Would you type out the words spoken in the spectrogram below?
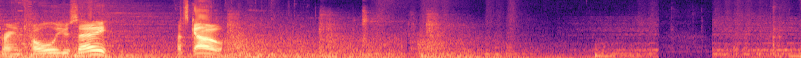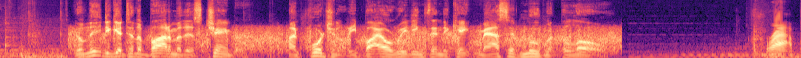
Strange hole, you say? Let's go! You'll need to get to the bottom of this chamber. Unfortunately, bio readings indicate massive movement below. Crap.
